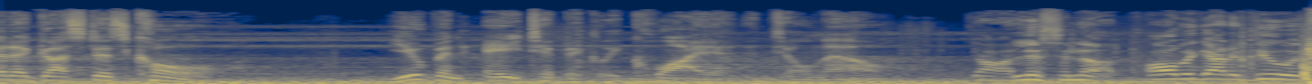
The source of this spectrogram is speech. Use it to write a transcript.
Private Augustus Cole. You've been atypically quiet until now. Y'all, listen up. All we gotta do is... I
